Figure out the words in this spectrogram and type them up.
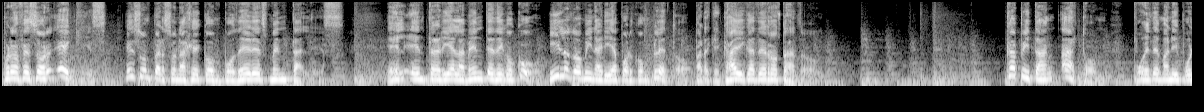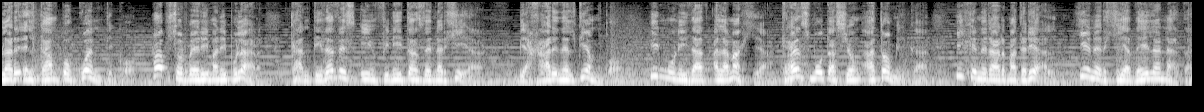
Profesor X es un personaje con poderes mentales. Él entraría a la mente de Goku y lo dominaría por completo para que caiga derrotado. Capitán Atom puede manipular el campo cuántico, absorber y manipular cantidades infinitas de energía, viajar en el tiempo, inmunidad a la magia, transmutación atómica y generar material y energía de la nada.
